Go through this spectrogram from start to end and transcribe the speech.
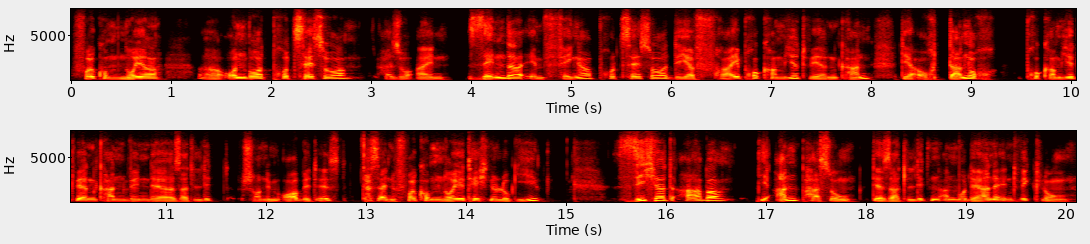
vollkommen neuer äh, Onboard-Prozessor, also ein Sender-Empfänger-Prozessor, der frei programmiert werden kann, der auch dann noch programmiert werden kann, wenn der Satellit schon im Orbit ist. Das ist eine vollkommen neue Technologie, sichert aber die Anpassung der Satelliten an moderne Entwicklungen,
